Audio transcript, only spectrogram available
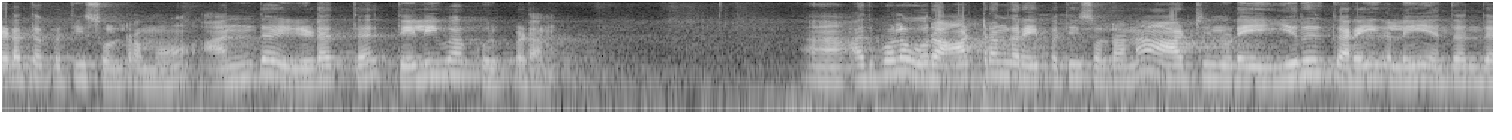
இடத்த பற்றி சொல்கிறோமோ அந்த இடத்த தெளிவாக குறிப்பிடணும். அதுபோல் ஒரு ஆற்றங்கரை பற்றி சொல்கிறோன்னா ஆற்றினுடைய இரு கரைகளையும் எந்தெந்த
